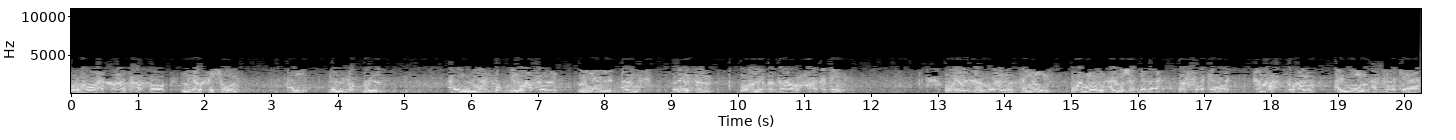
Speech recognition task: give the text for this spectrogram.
وهو إخراج الصوت من الخشوم. أي من ثقب أي من الثقب الواصل من الأنف إلى الفم ومقدار حركتين. ويلزم غن التنوين والنون المشددة والساكنة كما تغن الميم الساكنة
